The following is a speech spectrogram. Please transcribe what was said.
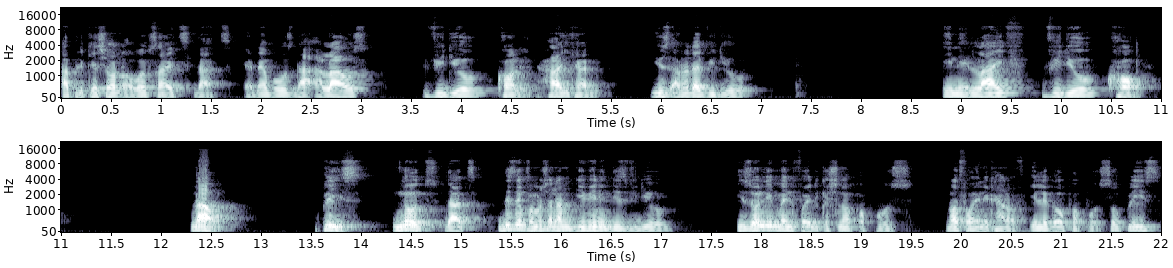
application or website that enables, that allows video calling. How you can use another video in a live video call. Now, please note that this information I'm giving in this video is only meant for educational purpose, not for any kind of illegal purpose. So please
